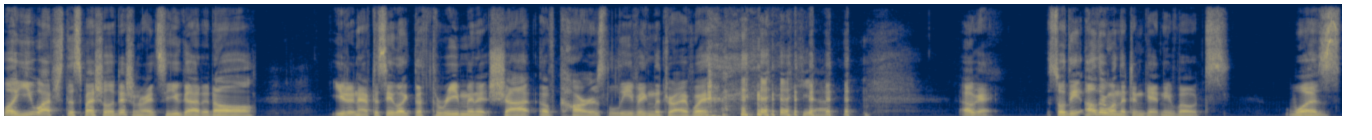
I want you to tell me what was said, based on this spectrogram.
Well, you watched the special edition, right? So you got it all. You didn't have to see like the three minute shot of cars leaving the driveway. yeah. okay. So the other one that didn't get any votes was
